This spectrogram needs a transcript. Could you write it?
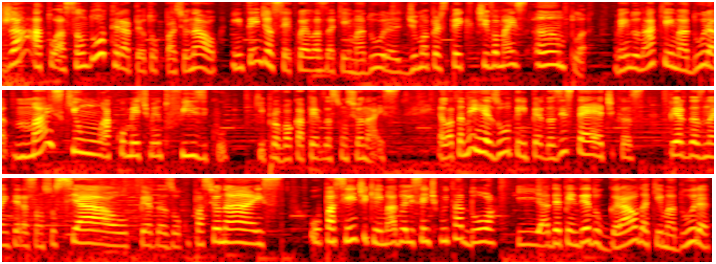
Já a atuação do terapeuta ocupacional entende as sequelas da queimadura de uma perspectiva mais ampla, vendo na queimadura mais que um acometimento físico que provoca perdas funcionais. Ela também resulta em perdas estéticas, perdas na interação social, perdas ocupacionais. o paciente queimado ele sente muita dor e, a depender do grau da queimadura,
